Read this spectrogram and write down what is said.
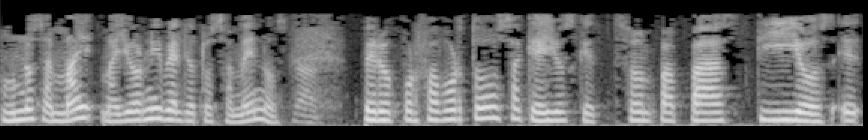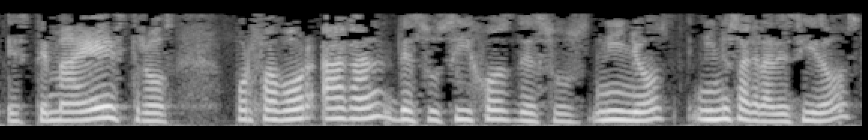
unos a may- mayor nivel y otros a menos. Claro. Pero por favor, todos aquellos que son papás, tíos, e- este maestros, por favor, hagan de sus hijos, de sus niños, niños agradecidos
